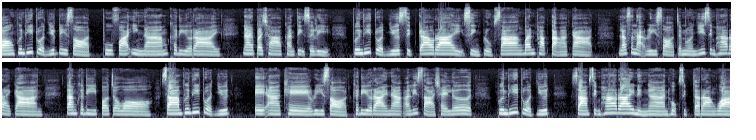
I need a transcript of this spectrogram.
2. พื้นที่ตรวจยึดรีสอร์ทภูฟ้าอิงน้ำ คดีราย นายประชาขันติสิริ พื้นที่ตรวจยึด 19 ไร่ สิ่งปลูกสร้าง บ้านพักตากอากาศ ลักษณะรีสอร์ทจำนวน 25 รายการ ตามคดีปจว 3. พื้นที่ตรวจยึด ARK รีสอร์ทคดีรายนางอลิสาชัยเลิศ พื้นที่ตรวจยึด 35 ไร่ 1 งาน 60 ตารางวา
